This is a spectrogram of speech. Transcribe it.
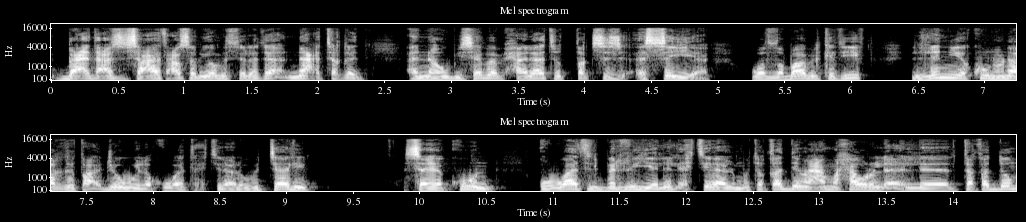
بعد ساعات عصر يوم الثلاثاء نعتقد أنه بسبب حالات الطقس السيئة والضباب الكثيف لن يكون هناك غطاء جوي لقوات الاحتلال وبالتالي سيكون قوات البرية للاحتلال المتقدمة على محاور التقدم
